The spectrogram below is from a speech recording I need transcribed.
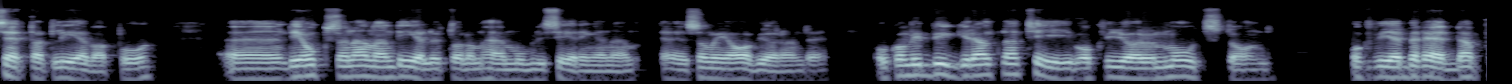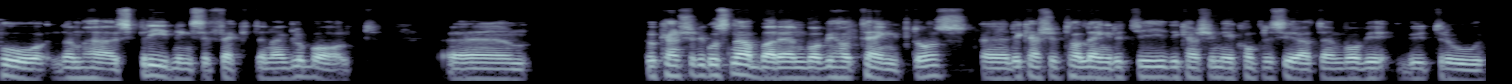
sätt att leva på. Eh, Eh, det är också en annan del av de här mobiliseringarna eh, som är avgörande. Och om vi bygger alternativ och vi gör motstånd och vi är beredda på de här spridningseffekterna globalt, ehm, då kanske det går snabbare än vad vi har tänkt oss. Eh, det kanske tar längre tid, det kanske är mer komplicerat än vad vi, vi tror.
